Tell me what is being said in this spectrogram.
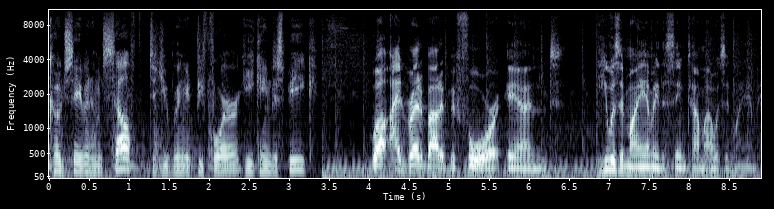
Coach Saban himself? Did you bring it before he came to speak? Well, I'd read about it before, and he was in Miami the same time I was in Miami.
